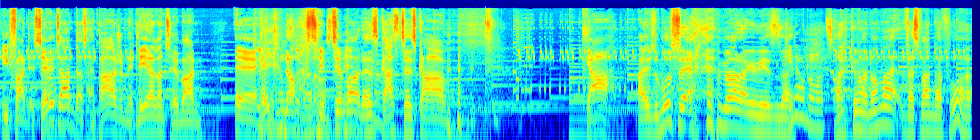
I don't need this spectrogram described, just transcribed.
Ich fand es seltsam, dass ein Page mit leeren Zimmern, äh, Zimmern aus dem Zimmer des Gastes kam. ja, also musste er der Mörder gewesen Geht sein. auch nochmal zurück. Ach, können wir nochmal, was war denn davor?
